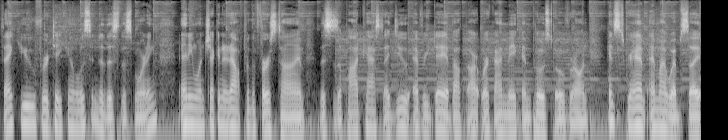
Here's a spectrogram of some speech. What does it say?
Thank you for taking a listen to this this morning. Anyone checking it out for the first time, this is a podcast I do every day about the artwork I make and post over on Instagram and my website,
